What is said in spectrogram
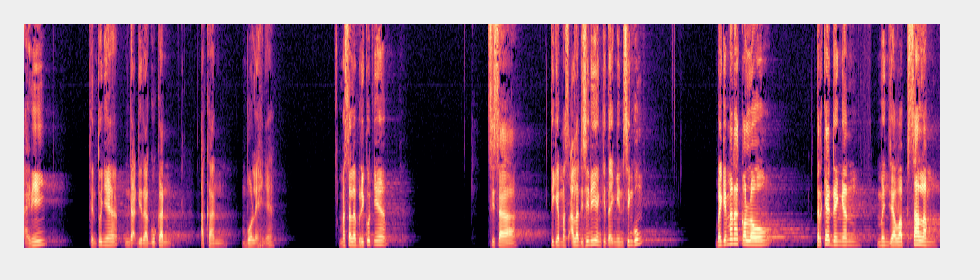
Nah, ini tentunya tidak diragukan akan bolehnya. Masalah berikutnya sisa tiga masalah di sini yang kita ingin singgung. Bagaimana kalau terkait dengan menjawab salam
